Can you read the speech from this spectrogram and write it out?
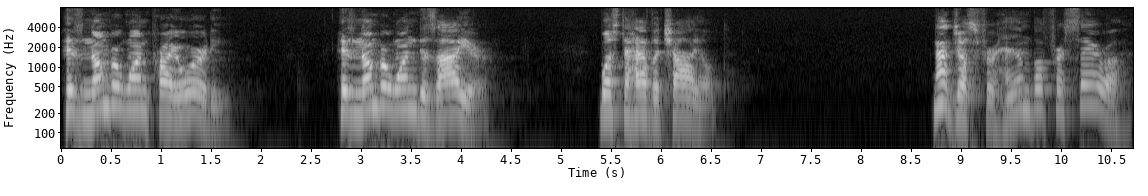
His number one priority, his number one desire was to have a child. Not just for him, but for Sarah.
